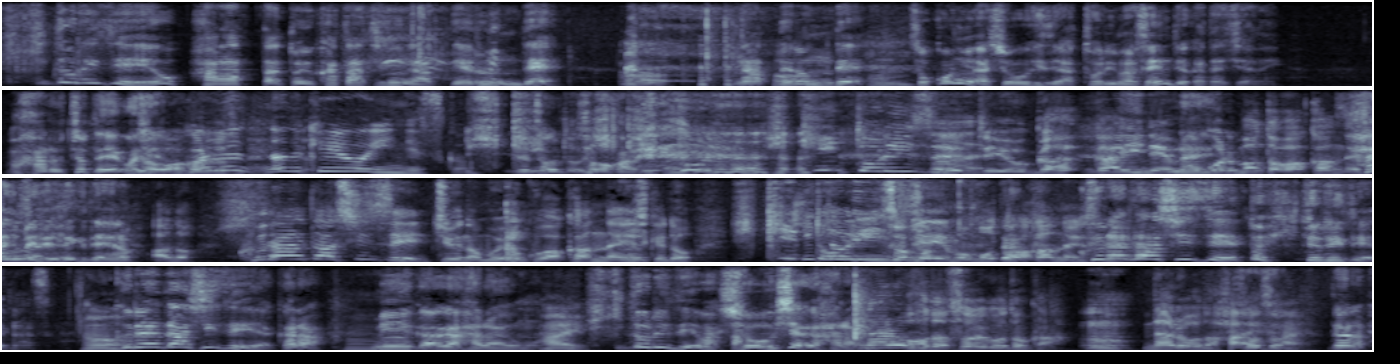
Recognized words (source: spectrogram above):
引き取り税を払ったという形になってるんで、なってるんで、そこには消費税は取りませんという形じゃねわかる？ちょっとややこしいやろいやわかります。なんでなんで経営はいいんですか？いやそうそうわかる。引き取り税というが概念もこれまたわかんないです。初めて出てきたやろあの蔵出し税っていうのもよくわかんないですけど、引き取り税ももっとわかんないですね。蔵出し税と引き取り税なんです、うん。蔵出し税やからメーカーが払うもん、はい。引き取り税は消費者が払うもん。なるほどそういうことか。うん。なるほど。はいそうそう、はい。だから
